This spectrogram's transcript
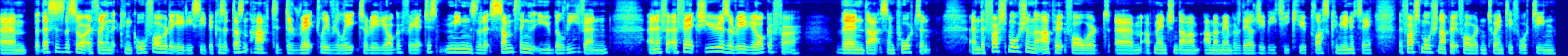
Um, but this is the sort of thing that can go forward at ADC because it doesn't have to directly relate to radiography. It just means that it's something that you believe in, and if it affects you as a radiographer, then that's important. And the first motion that I put forward, um, I've mentioned I'm a, I'm a member of the LGBTQ plus community. The first motion I put forward in 2014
